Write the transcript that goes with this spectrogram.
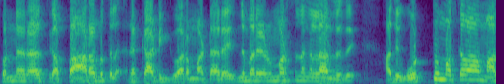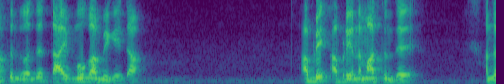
சொன்ன நேரத்துக்கு அப்போ ஆரம்பத்தில் ரெக்கார்டிங்க்கு வர மாட்டாரு இந்த மாதிரி விமர்சனங்கள்லாம் இருந்தது. அது ஒட்டுமொத்தமா மாத்துனது வந்து தாய் மூகாம்பிகை தான். அப்படி அப்படி என்ன மாத்துனது? அந்த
